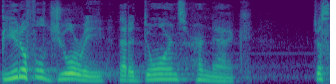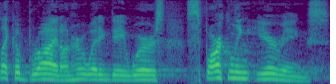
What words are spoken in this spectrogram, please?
beautiful jewelry that adorns her neck. Just like a bride on her wedding day wears sparkling earrings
